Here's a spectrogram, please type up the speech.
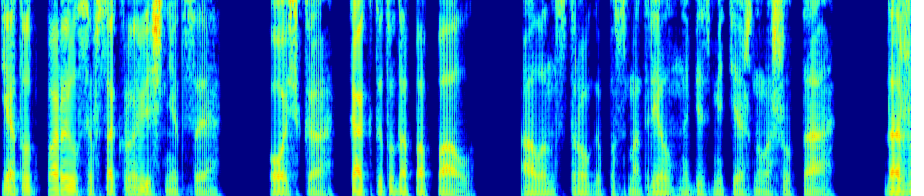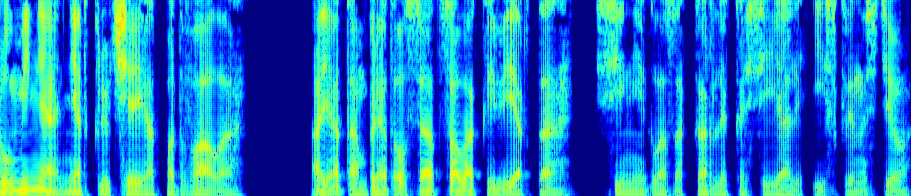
«Я тут порылся в сокровищнице». «Оська, как ты туда попал?» Алан строго посмотрел на безмятежного шута. Даже у меня нет ключей от подвала. А я там прятался от салак и верта. Синие глаза карлика сияли искренностью.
